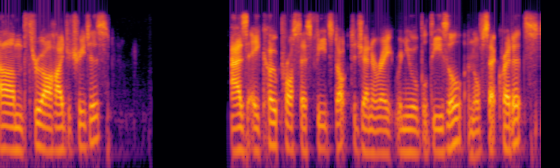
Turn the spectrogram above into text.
um, through our hydrotreaters as a co-processed feedstock to generate renewable diesel and offset credits.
